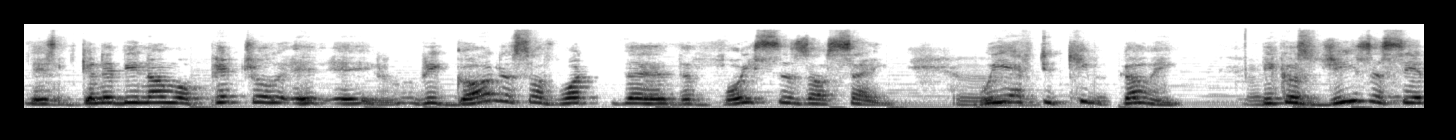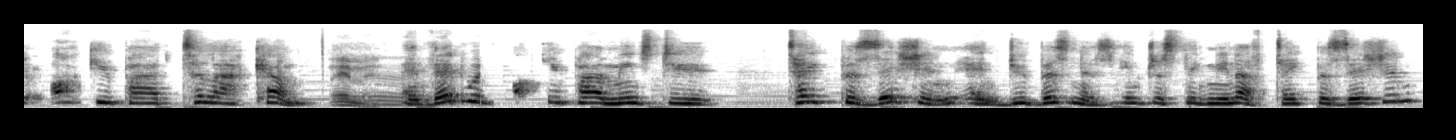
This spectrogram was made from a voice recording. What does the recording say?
there's going to be no more petrol, it, it, regardless of what the, the voices are saying. We mm. have to keep going because Jesus said, Occupy till I come. Amen. And that word occupy means to take possession and do business. Interestingly enough, take possession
